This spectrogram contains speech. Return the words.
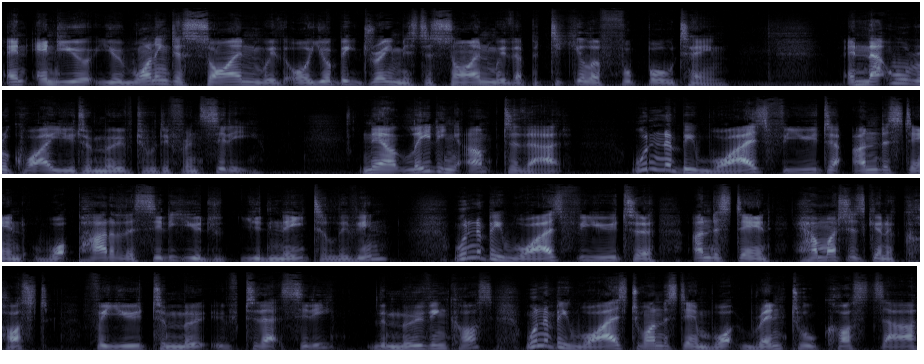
and and you you're wanting to sign with or your big dream is to sign with a particular football team. And that will require you to move to a different city. Now, leading up to that, wouldn't it be wise for you to understand what part of the city you'd you'd need to live in? Wouldn't it be wise for you to understand how much it's going to cost for you to move to that city? The moving costs? Wouldn't it be wise to understand what rental costs are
